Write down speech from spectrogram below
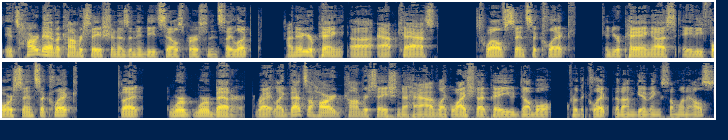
it's hard to have a conversation as an Indeed salesperson and say, "Look, I know you're paying uh, Appcast twelve cents a click, and you're paying us eighty four cents a click, but we're we're better, right? Like that's a hard conversation to have. Like, why should I pay you double for the click that I'm giving someone else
